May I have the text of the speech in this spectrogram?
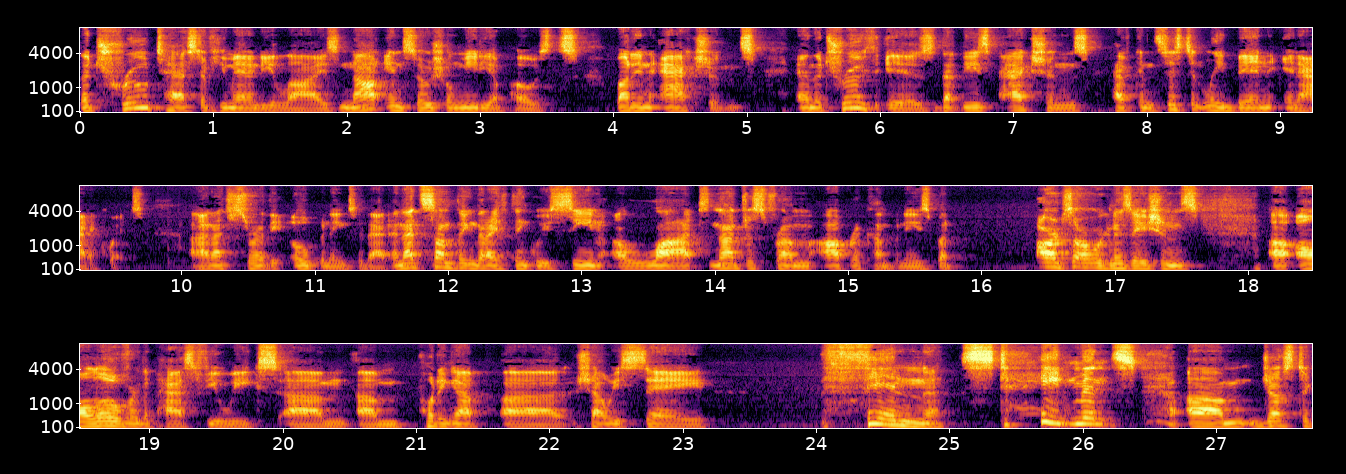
The true test of humanity lies not in social media posts, but in actions. And the truth is that these actions have consistently been inadequate. Uh, that's sort of the opening to that. And that's something that I think we've seen a lot, not just from opera companies, but arts organizations uh, all over the past few weeks, um, um, putting up, uh, shall we say, thin statements um, just to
